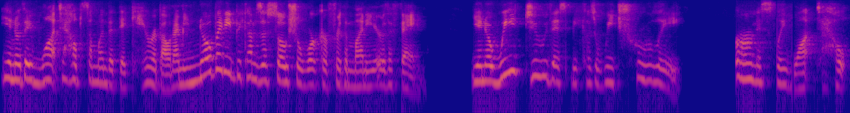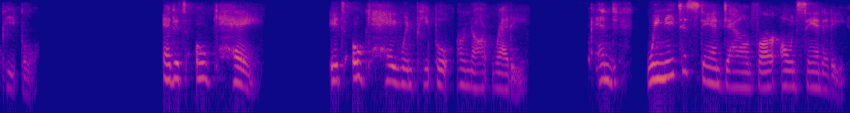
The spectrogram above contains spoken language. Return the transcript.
you know, they want to help someone that they care about. I mean, nobody becomes a social worker for the money or the fame. You know, we do this because we truly, earnestly want to help people. And it's okay. It's okay when people are not ready. And we need to stand down for our own sanity,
